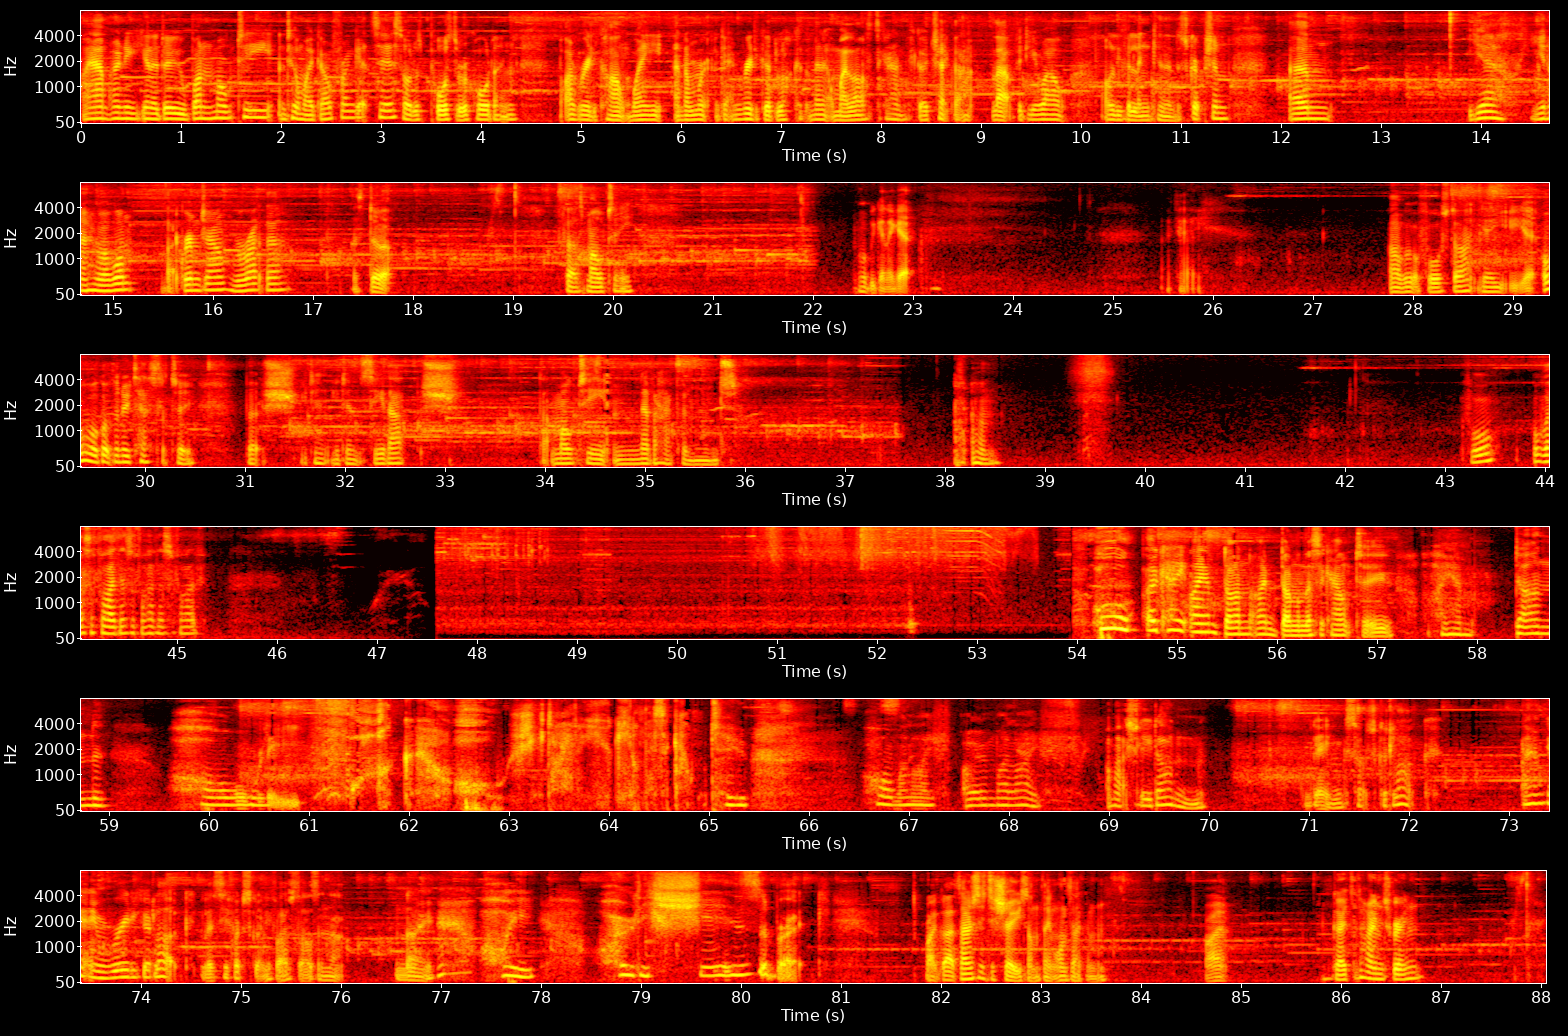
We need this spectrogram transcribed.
I am only going to do one multi until my girlfriend gets here, so I'll just pause the recording. But I really can't wait, and I'm re getting really good luck at the minute on my last account. If you go check that, that video out, I'll leave a link in the description. Um, yeah, you know who I want? That Grimmjow, right there. Let's do it. First multi. What are we gonna get? Okay. Oh, we got four star. Yeah, yeah. Oh, I got the new Tesla too. But shh, you didn't, you didn't see that. Shh. That multi never happened. Um. Four. Oh, that's a five. That's a five. That's a five. Oh, okay, I am done. I'm done on this account too. I am done. Holy fuck. Oh shit, I have a Yuki on this account too. Oh my life. Oh my life. I'm actually done. I'm getting such good luck. I am getting really good luck. Let's see if I just got any five stars in that. No. Holy, holy shiz, brick. Right, guys, I just need to show you something. One second. Right. Go to the home screen.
